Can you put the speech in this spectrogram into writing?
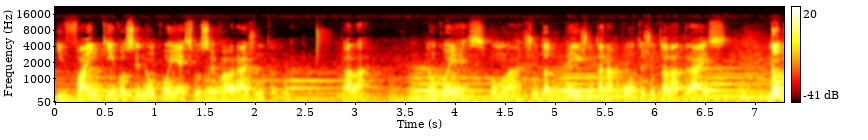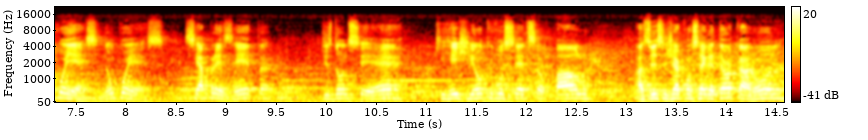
e vá em quem você não conhece, você vai orar junto agora. Vai lá. Não conhece. Vamos lá, junta no meio, junta na ponta, junta lá atrás. Não conhece, não conhece. Se apresenta, diz de onde você é, que região que você é de São Paulo. Às vezes você já consegue até uma carona.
